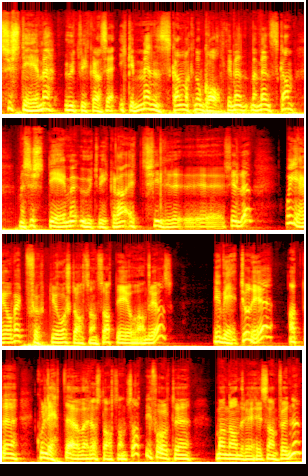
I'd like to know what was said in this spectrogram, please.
Systemet utvikla seg, ikke menneskene, det var ikke noe galt med menneskene, men systemet utvikla et skille, eh, skille, og jeg har vært 40 år statsansatt, det er jo Andreas. Jeg vet jo det, at hvor lett det er å være statsansatt i forhold til mange andre i samfunnet.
